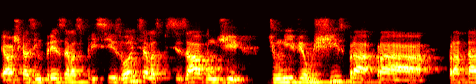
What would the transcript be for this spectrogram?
Eu acho que as empresas elas precisam, antes elas precisavam de, de um nível X para para estar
